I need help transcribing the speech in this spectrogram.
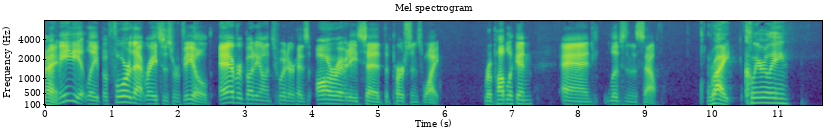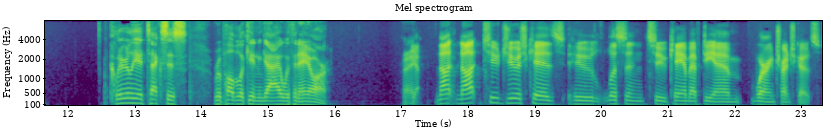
Right. immediately before that race is revealed, everybody on Twitter has already said the person's white, Republican, and lives in the South. Right. Clearly, clearly a Texas Republican guy with an AR. Right. Yeah, not not two Jewish kids who listen to KMFDM wearing trench coats.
